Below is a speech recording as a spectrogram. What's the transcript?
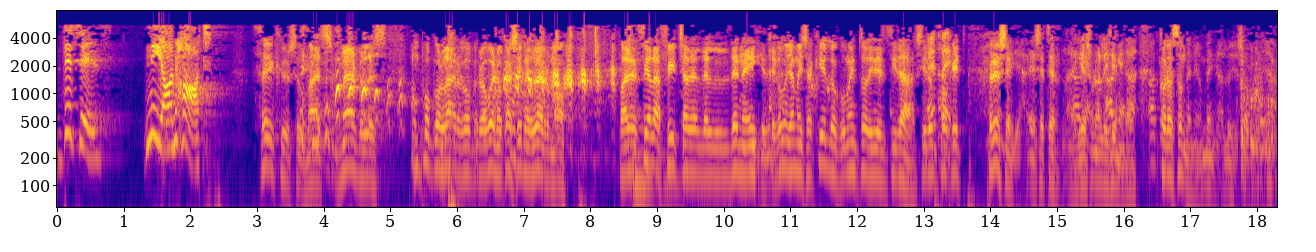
This is Neon Heart. Thank you so much. Marvelous. Un poco largo, pero bueno, casi me duermo. Parecía la ficha del, del DNI, de cómo llamáis aquí el documento de identidad. Sido un poquito- Pero es ella, es eterna y Ok, es una leyenda. ok, ok. Corazón de neón, venga, Luis, vamos allá.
